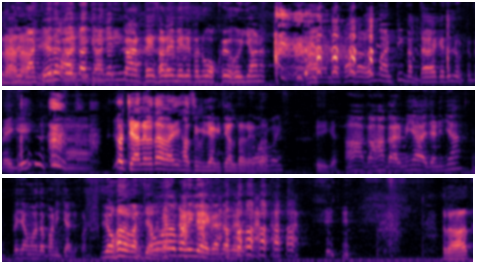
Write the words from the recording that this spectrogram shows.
ਨਾ, ਕਹਿੰਦੇ ਨਾ, ਬਾਂਟੀ ਇਹ ਕੋਈ ਟੱਚ ਨਹੀਂ ਕਰੀ ਘਰ ਦੇ ਸਾਲੇ ਮੇਰੇ ਪਨੂੰ ਔਖੇ ਹੋਈ ਜਾਣ। ਹਾਂ ਮੈਂ ਕਿਹਾ ਸਾਲੇ ਬਾਂਟੀ ਬੰਦਾ ਹੈ ਕਿਤੇ ਲੁੱਟ ਪੈਗੀ ਹਾਂ। ਉਹ ਚੱਲ ਉਹਦਾ ਭਾਈ ਹਾਸੀ ਮਜ਼ਾਕ ਚੱਲਦਾ ਰਹਿੰਦਾ। ਬਾਈ? ਠੀਕ ਹੈ ਹਾਂ ਗਾਹਾਂ ਗਰਮੀਆਂ ਆ ਜਾਣੀਆਂ ਪਜਾਮਾ ਦਾ ਪਾਣੀ ਚੱਲ ਪਣਾ। ਜਵਾਲਾ ਬਣ ਚੱਲ ਉਹ ਪਾਣੀ ਲਿਆ ਕਰਨਾ ਫਿਰ। ਰਾਤ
